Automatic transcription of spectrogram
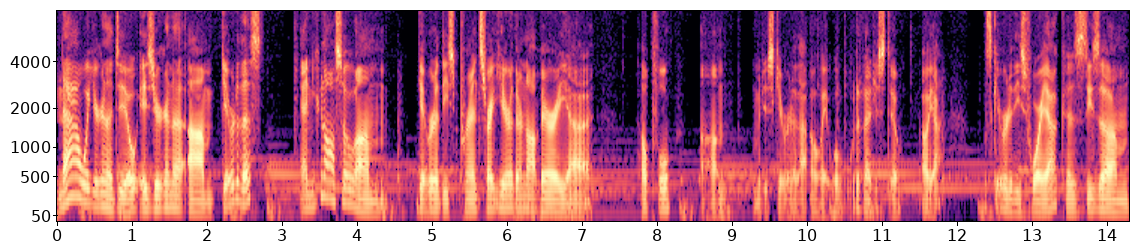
now what you're going to do is you're going to um, get rid of this and you can also um, get rid of these prints right here. They're not very uh, helpful. Um, let me just get rid of that. Oh wait, what, what did I just do? Oh yeah, let's get rid of these for you because these um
